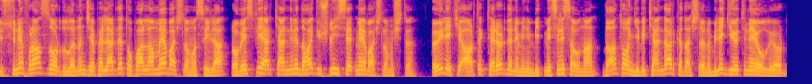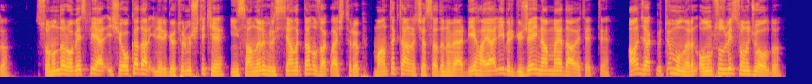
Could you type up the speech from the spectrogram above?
Üstüne Fransız ordularının cephelerde toparlanmaya başlamasıyla Robespierre kendini daha güçlü hissetmeye başlamıştı. Öyle ki artık terör döneminin bitmesini savunan Danton gibi kendi arkadaşlarını bile giyotine yolluyordu. Sonunda Robespierre işi o kadar ileri götürmüştü ki insanları Hristiyanlıktan uzaklaştırıp mantık tanrıçası adını verdiği hayali bir güce inanmaya davet etti. Ancak bütün bunların olumsuz bir sonucu oldu.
